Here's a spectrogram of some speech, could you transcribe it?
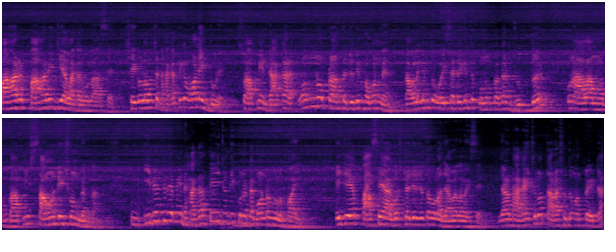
পাহাড়, পাহাড়ি যে এলাকাগুলো আছে, সেগুলো হচ্ছে ঢাকা থেকে অনেক দূরে। সো আপনি ঢাকার অন্য প্রান্তে যদি খবর নেন, তাহলে কিন্তু ওই সাইডে কিন্তু কোনো প্রকার যুদ্ধের কোনো আলামত বা আপনি সাউন্ডই শুনবেন না। ইভেন যদি আপনি ঢাকাতেই যদি কোনো একটা গন্ডগোল হয়, এই যে পাঁচই আগস্টে যে যতগুলো ঝামেলা হয়েছে, যারা ঢাকায় ছিল, তারা শুধুমাত্র এটা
